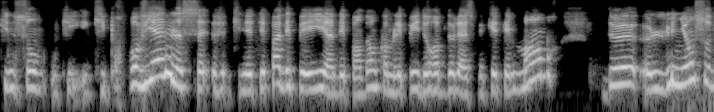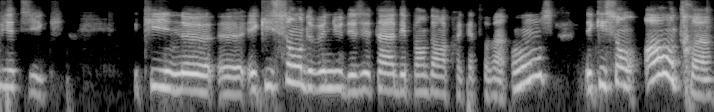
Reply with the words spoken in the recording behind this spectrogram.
qui, ne sont, qui, qui proviennent, qui n'étaient pas des pays indépendants comme les pays d'Europe de l'Est, mais qui étaient membres de l'Union soviétique, qui ne, euh, et qui sont devenus des États indépendants après 91, et qui sont entre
